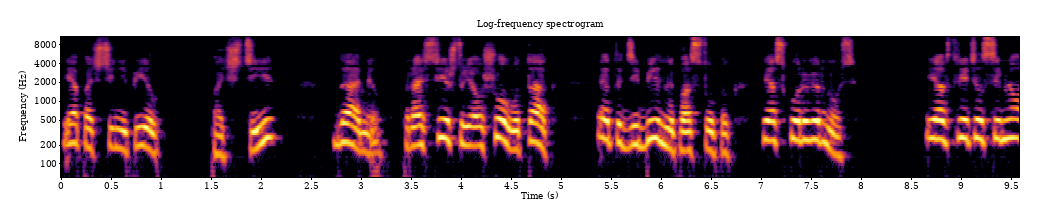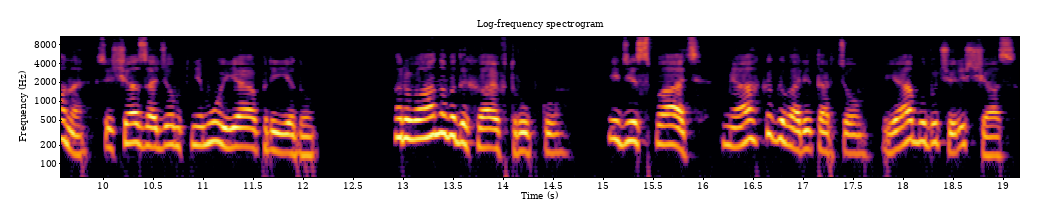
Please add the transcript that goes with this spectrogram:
я почти не пил». «Почти?» «Да, мил, прости, что я ушел вот так. Это дебильный поступок. Я скоро вернусь. Я встретил Семена. Сейчас зайдем к нему, и я приеду. Рвано выдыхаю в трубку. «Иди спать», — мягко говорит Артем. «Я буду через час».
